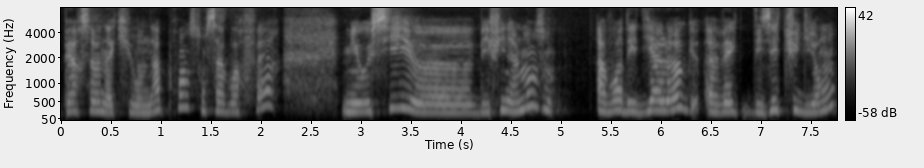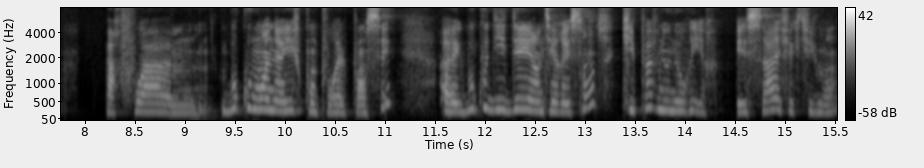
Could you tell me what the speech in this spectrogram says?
personnes à qui on apprend son savoir-faire, mais aussi, euh, finalement, avoir des dialogues avec des étudiants, parfois euh, beaucoup moins naïfs qu'on pourrait le penser, avec beaucoup d'idées intéressantes qui peuvent nous nourrir. Et ça, effectivement,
